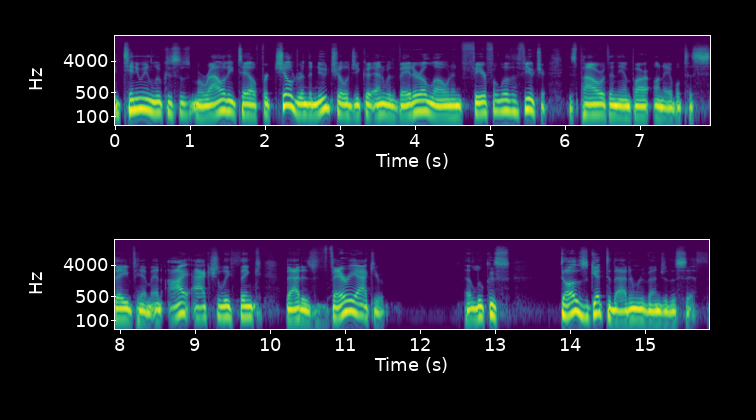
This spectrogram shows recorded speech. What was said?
Continuing Lucas's morality tale for children, the new trilogy could end with Vader alone and fearful of the future, his power within the Empire unable to save him. And I actually think that is very accurate. That Lucas does get to that in Revenge of the Sith.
